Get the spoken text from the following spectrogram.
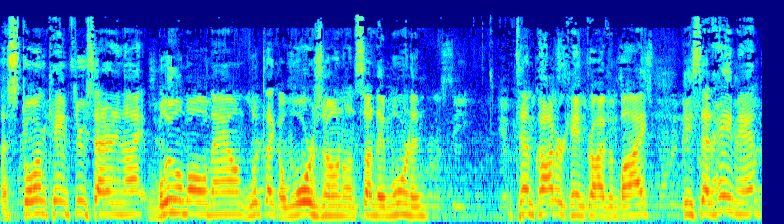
A storm came through Saturday night, blew them all down, looked like a war zone on Sunday morning. Tim Cotter came driving by. He said, Hey, man,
